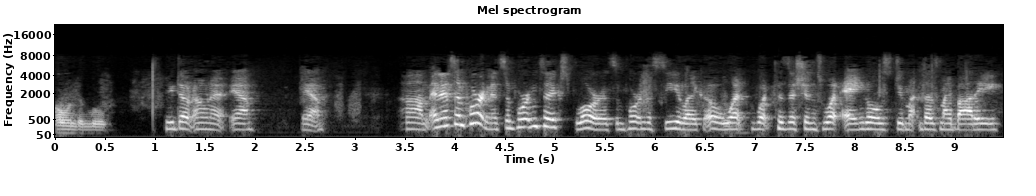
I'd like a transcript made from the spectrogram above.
own the move. You don't own it. Yeah. Yeah. Um, and it's important. It's important to explore. It's important to see like, oh, what, what positions, what angles do my, does my body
